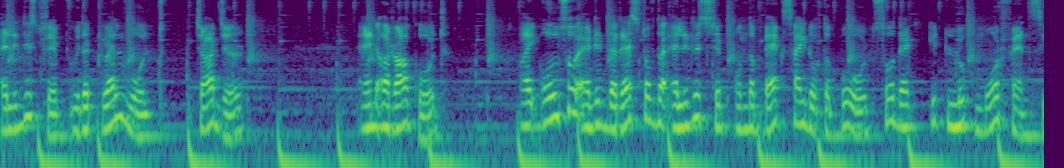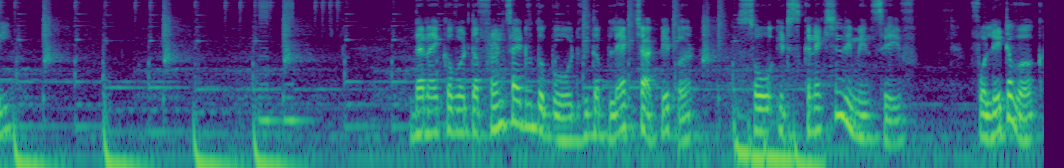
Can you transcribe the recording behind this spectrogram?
LED strip with a 12 volt charger and a raw code. I also added the rest of the LED strip on the back side of the board so that it looked more fancy Then I covered the front side of the board with a black chart paper so its connection remains safe for later work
